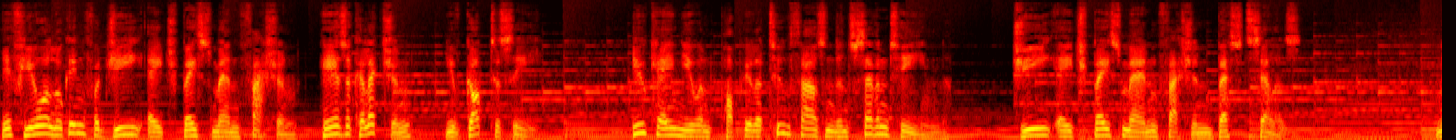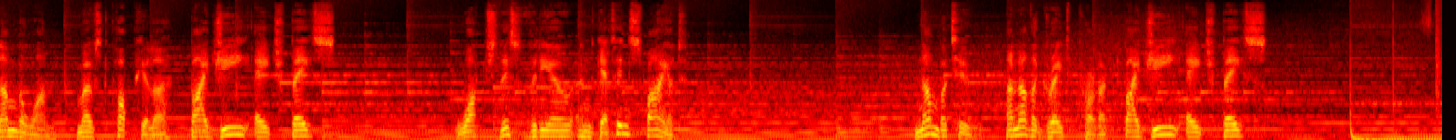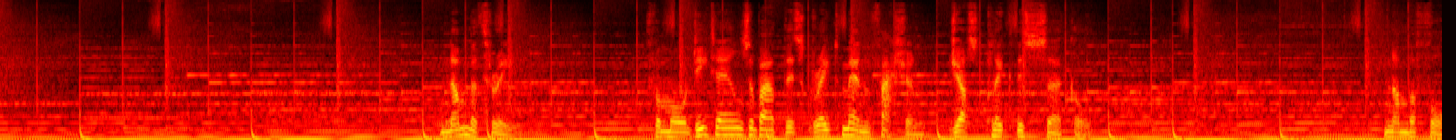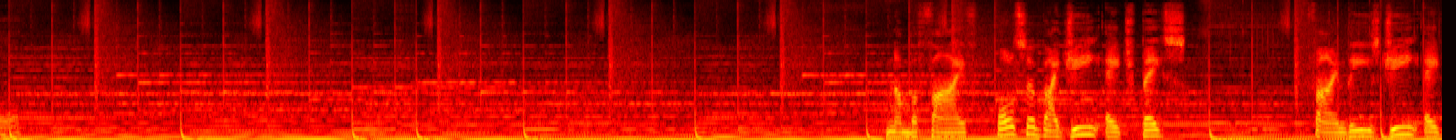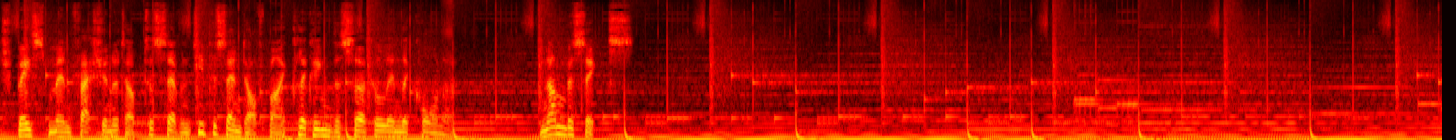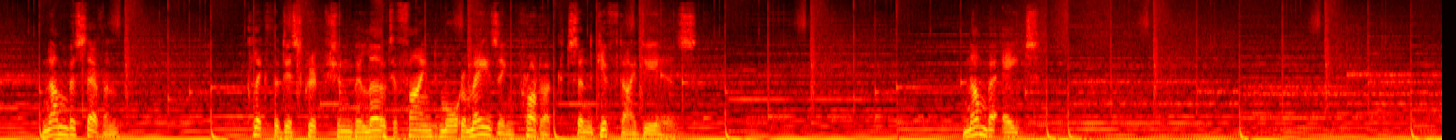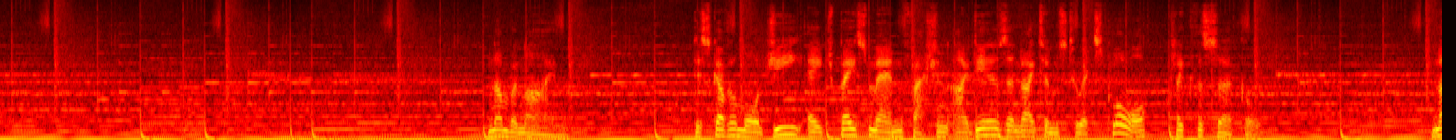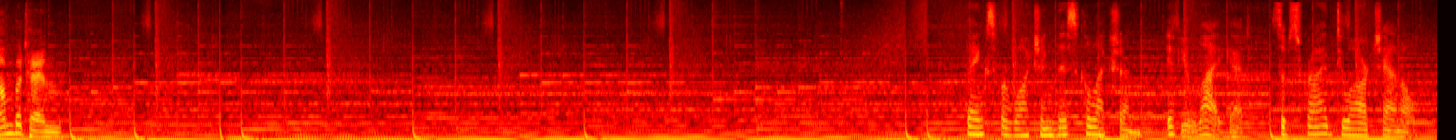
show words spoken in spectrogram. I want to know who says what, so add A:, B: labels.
A: If you're looking for GH Bass men fashion, here's a collection you've got to see. UK new and popular 2017 GH Bass men fashion bestsellers. Number 1 Most popular by GH Bass. Watch this video and get inspired. Number 2 Another great product by GH Bass. Number 3. For more details about this great men fashion, just click this circle. Number 4. Number 5, also by GH Bass. Find these GH Bass men fashion at up to 70% off by clicking the circle in the corner. Number 6. Number 7. Click the description below to find more amazing products and gift ideas. Number 8. Number 9. Discover more GH Bass men fashion ideas and items to explore, click the circle. Number 10.
B: Thanks for watching this collection. If you like it, subscribe to our channel.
